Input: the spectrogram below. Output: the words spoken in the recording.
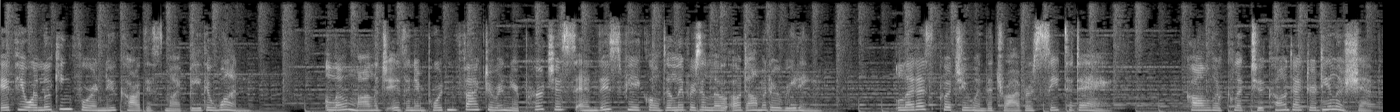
If you are looking for a new car this might be the one. Low mileage is an important factor in your purchase and this vehicle delivers a low odometer reading. Let us put you in the driver's seat today. Call or click to contact our dealership.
